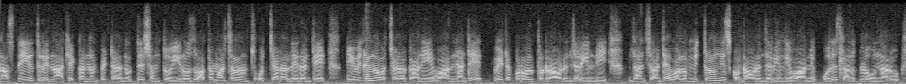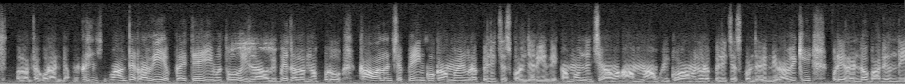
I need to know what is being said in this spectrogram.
నా స్నేహితుడే నాకే కన్నం పెట్టాడనే ఉద్దేశంతో ఈ రోజు అతమార్చాలని వచ్చాడా లేదంటే ఏ విధంగా వచ్చాడో కానీ వారిని అంటే వేట కొరవలతో రావడం జరిగింది. దాని అంటే వాళ్ళ మిత్రులను తీసుకొని రావడం జరిగింది. వారిని పోలీసులు అదుపులో ఉన్నారు. వాళ్ళంతా కూడా అంటే అంటే రవి ఎప్పుడైతే ఈమెతో ఇలా విభేదాలు ఉన్నప్పుడు కావాలని చెప్పి ఇంకొక అమ్మాయిని కూడా పెళ్ళి చేసుకోవడం జరిగింది. ఖమ్మం నుంచి ఆ అమ్మ ఇంకో ఆమెను కూడా పెళ్ళి చేసుకోవడం జరిగింది. రవికి ఇప్పుడు ఈ రెండో భార్య ఉంది.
